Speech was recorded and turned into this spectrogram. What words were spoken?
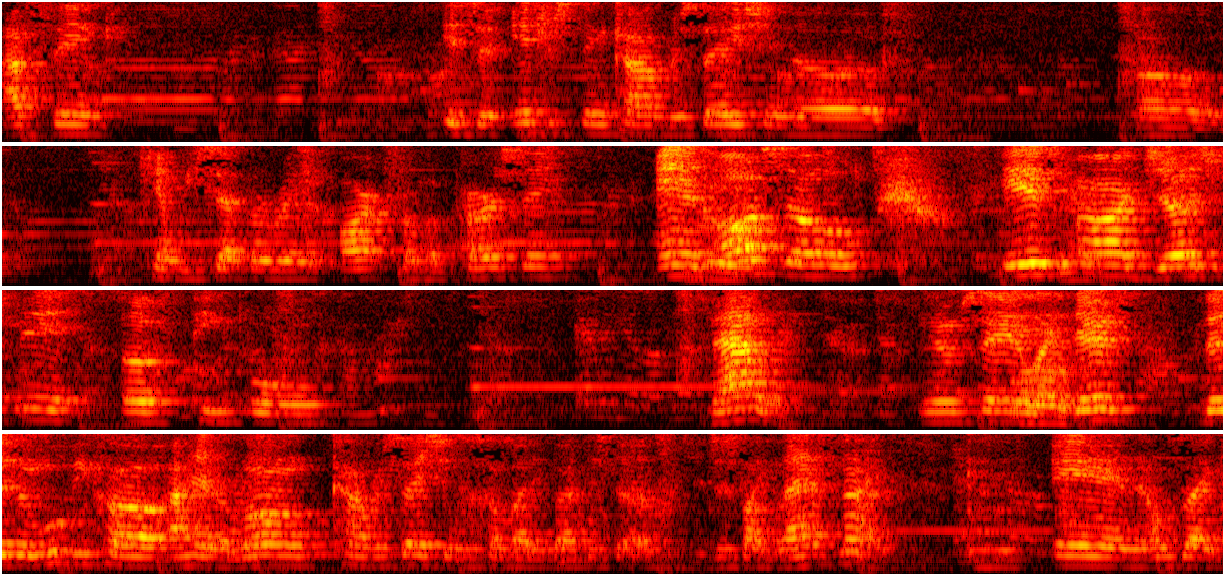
I think it's an interesting conversation of um, can we separate art from a person, and also is our judgment of people valid? You know what I'm saying? Like there's there's a movie called I had a long conversation with somebody about this stuff just like last night. And I was like,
